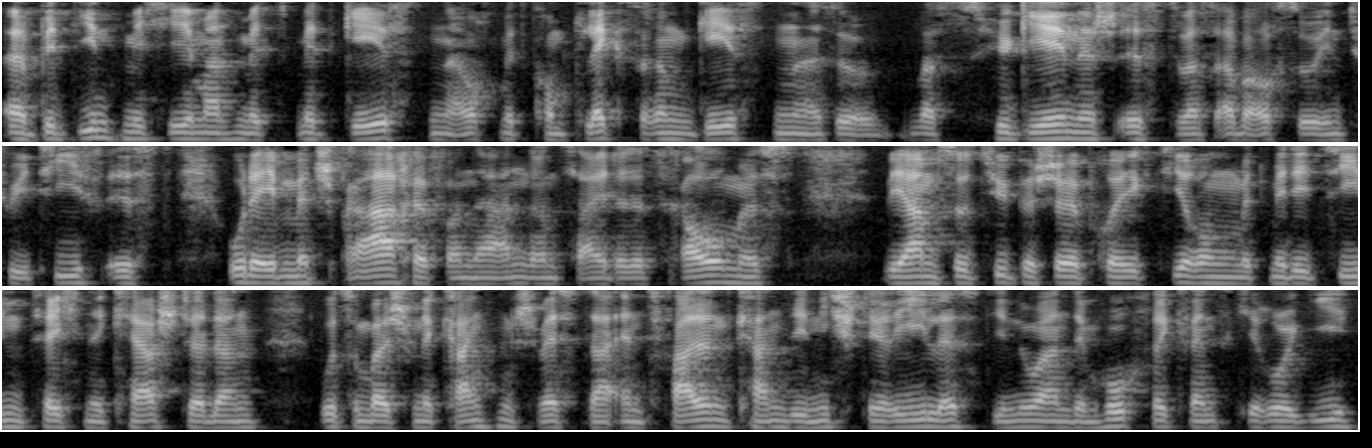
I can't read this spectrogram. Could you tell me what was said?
äh, bedient mich jemand mit, mit Gesten, auch mit komplexeren Gesten, also was hygienisch ist, was aber auch so intuitiv ist, oder eben mit Sprache von der anderen Seite des Raumes wir haben so typische Projektierungen mit Medizintechnikherstellern, wo zum Beispiel eine Krankenschwester entfallen kann, die nicht steril ist, die nur an dem Hochfrequenzchirurgie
